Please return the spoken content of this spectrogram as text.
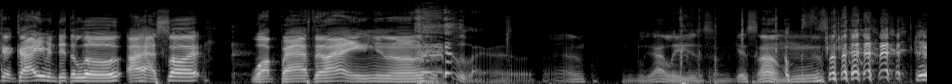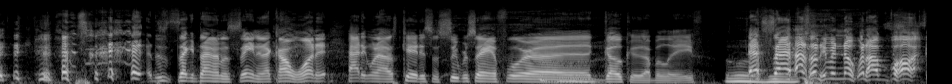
'cause I even did the little. I had saw it, walked past it. I ain't, you know. Like, uh, gotta leave some, get something. this is the second time I've seen it. I kind of want it. Had it when I was a kid. It's a Super Saiyan for uh, Goku, I believe. That's sad. I don't even know what I bought.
